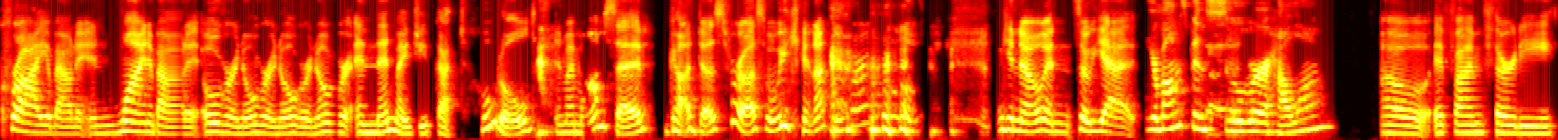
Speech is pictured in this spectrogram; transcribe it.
cry about it and whine about it over and over and over and over. And then my Jeep got totaled. And my mom said, God does for us what we cannot do for ourselves. you know, and so yeah. Your mom's been sober how long? Oh, if I'm 30,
